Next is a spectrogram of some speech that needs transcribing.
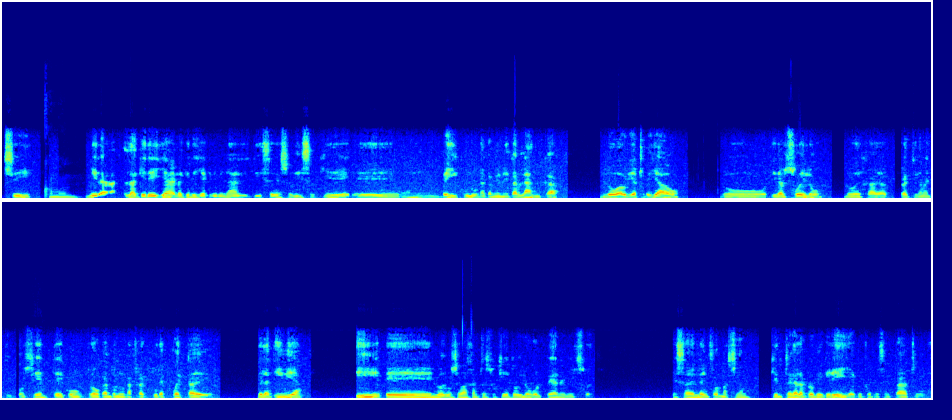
Sí, cómo... Mira, la querella, la querella criminal dice eso, dice que eh, un vehículo, una camioneta blanca, lo habría atropellado, lo tira al suelo, lo deja prácticamente inconsciente, con, provocándole una fractura expuesta de, de la tibia, y eh, luego se bajan tres sujetos y lo golpean en el suelo. Esa es la información que entrega la propia querella que fue presentada al tribunal.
